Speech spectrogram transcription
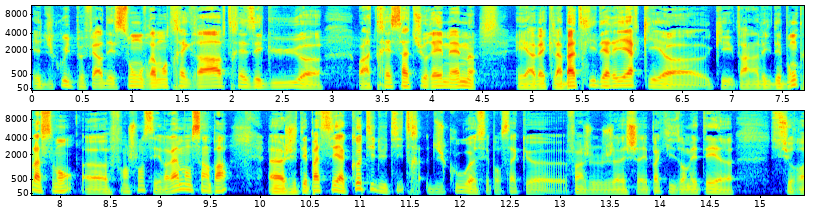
Et du coup, il peut faire des sons vraiment très graves, très aigus, voilà, très saturés même. Et avec la batterie derrière, qui est, euh, qui avec des bons placements, euh, franchement, c'est vraiment sympa. Euh, J'étais passé à côté du titre. Du coup, c'est pour ça que, enfin, je ne savais pas qu'ils en mettaient sur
